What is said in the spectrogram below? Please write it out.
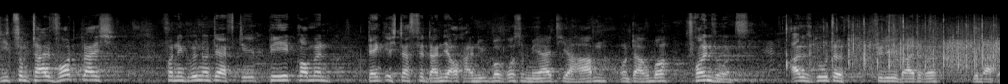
die zum Teil wortgleich von den Grünen und der FDP kommen, denke ich, dass wir dann ja auch eine übergroße Mehrheit hier haben. Und darüber freuen wir uns. Alles Gute für die weitere Debatte.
